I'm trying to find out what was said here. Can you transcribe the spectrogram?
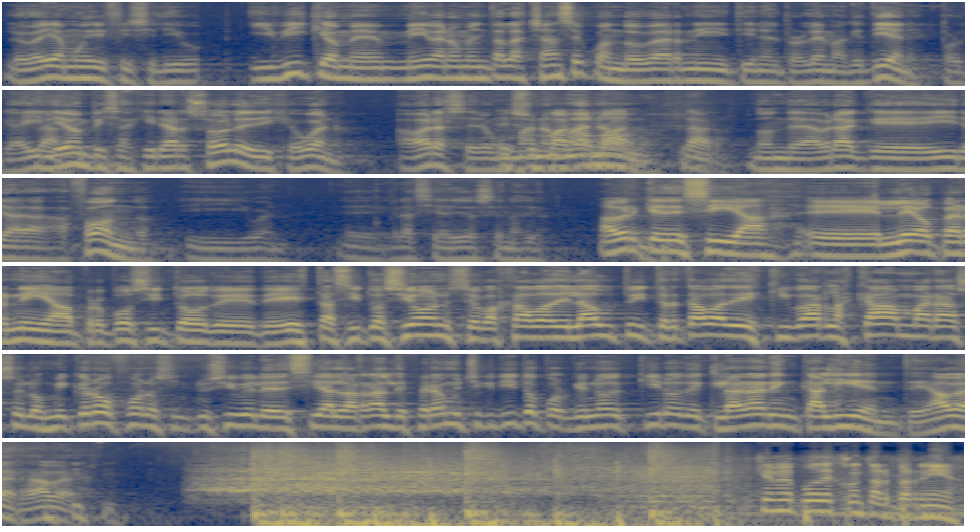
lo veía muy difícil. Y, vi que me, iban a aumentar las chances cuando Bernie tiene el problema que tiene. Porque ahí Leo empieza a girar solo y dije, bueno, ahora será un mano a mano, donde habrá que ir a, fondo. Y bueno, eh, gracias a Dios se nos dio. A ver qué decía eh, Leo Pernía a propósito de, esta situación. Se bajaba del auto y trataba de esquivar las cámaras o los micrófonos. Inclusive le decía a Larralde, espera muy chiquitito porque no quiero declarar en caliente. A ver, a ver. ¿Qué me podés contar, Pernía?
